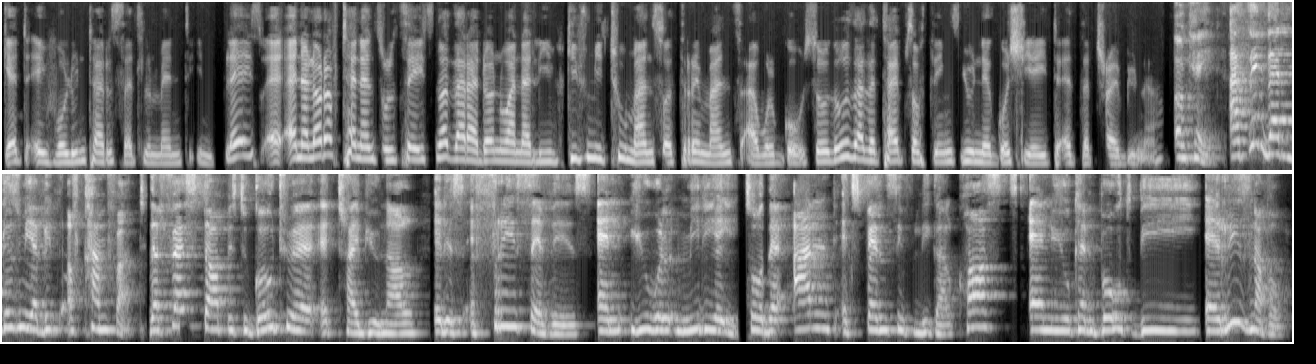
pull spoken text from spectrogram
get a voluntary settlement in place. And a lot of tenants will say, it's not that I don't want to leave. Give me two months or three months. I will go. So those are the types of things you negotiate at the tribunal. Okay. I think that gives me a bit of comfort. The first stop is to go to a, a tribunal. It is a free service and you will mediate. So there aren't expensive legal costs and you can both be uh, reasonable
